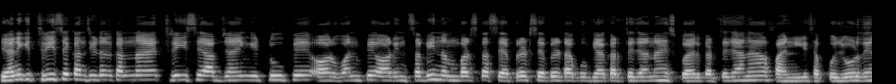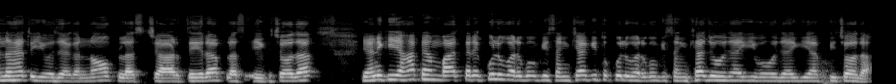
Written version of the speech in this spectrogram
यानी कि थ्री से कंसीडर करना है थ्री से आप जाएँगे टू पे और वन पे और इन सभी नंबर्स का सेपरेट सेपरेट आपको क्या करते जाना है स्क्वायर करते जाना है और फाइनली सबको जोड़ देना है तो ये हो जाएगा नौ प्लस चार तेरह प्लस एक चौदह। यानी कि यहाँ पे हम बात करें कुल वर्गों की संख्या की तो कुल वर्गों की संख्या जो हो जाएगी, वो हो जाएगी आपकी चौदह।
